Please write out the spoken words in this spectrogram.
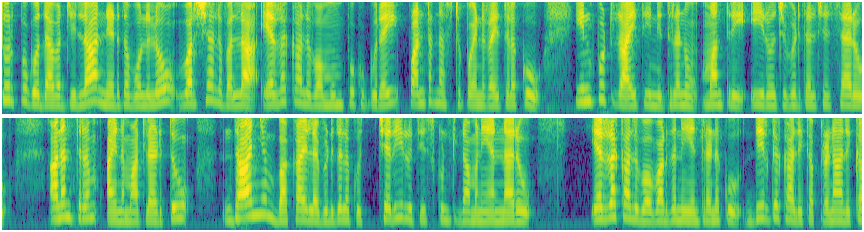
తూర్పుగోదావరి జిల్లా నిడదవోలులో వర్షాల వల్ల ఎర్రకాలువ ముంపుకు గురై పంట నష్టపోయిన రైతులకు ఇన్పుట్ రాయితీ నిధులను మంత్రి ఈరోజు విడుదల చేశారు. అనంతరం ఆయన మాట్లాడుతూ ధాన్యం బకాయిల విడుదలకు చర్యలు తీసుకుంటున్నామని అన్నారు. ఎర్రకాలువ వరద నియంత్రణకు దీర్ఘకాలిక ప్రణాళిక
